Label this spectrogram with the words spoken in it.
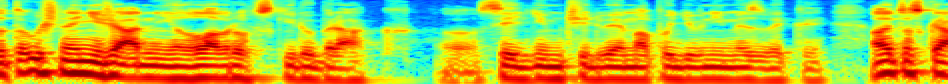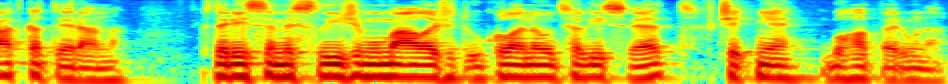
eh, to už není žádný lavrovský dobrák eh, s jedním či dvěma podivnými zvyky, ale je to zkrátka tyran, který se myslí, že mu má ležet ukolenou celý svět, včetně boha Peruna.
